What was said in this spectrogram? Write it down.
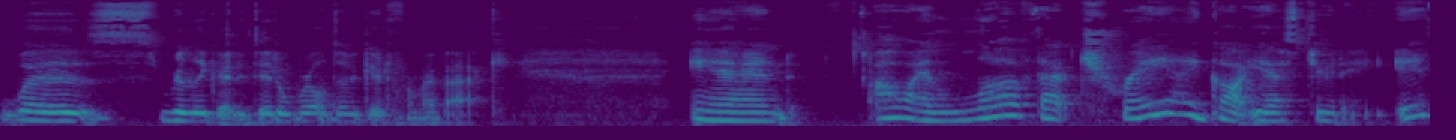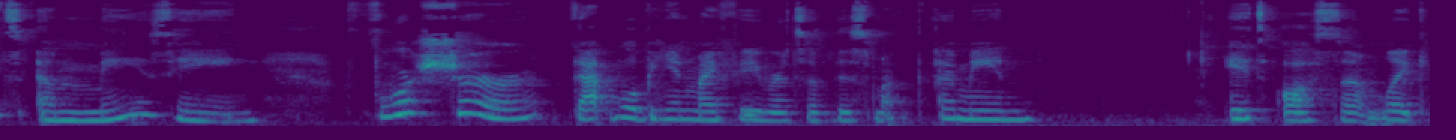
was really good. It did a world of good for my back. And oh, I love that tray I got yesterday. It's amazing. For sure, that will be in my favorites of this month. I mean, it's awesome. Like,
